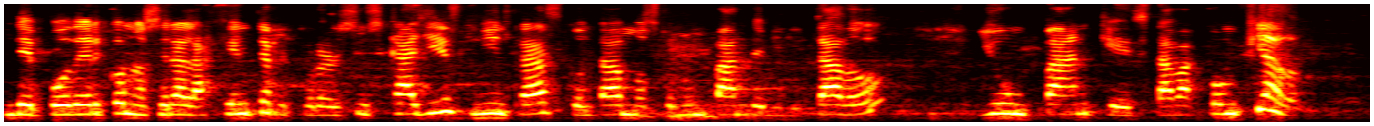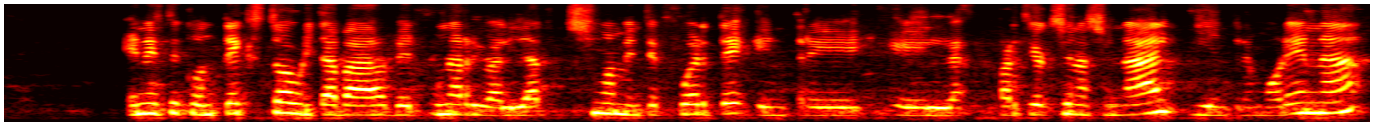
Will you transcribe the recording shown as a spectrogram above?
de poder conocer a la gente, recorrer sus calles, mientras contábamos con un PAN debilitado y un PAN que estaba confiado. En este contexto, ahorita va a haber una rivalidad sumamente fuerte entre el Partido Acción Nacional y entre Morena.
